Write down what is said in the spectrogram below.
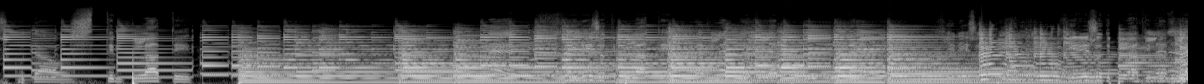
Σκουτάω στην πλάτη. Ναι, τη γυρίζω την πλάτη. Λέμε, βλέπουμε. Ναι, γυρίζω την πλάτη. Λέμε.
